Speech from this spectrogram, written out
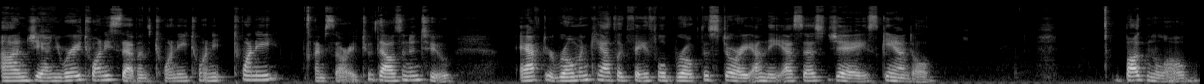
On January 27th, 2020, 20, I'm sorry, 2002, after Roman Catholic faithful broke the story on the SSJ scandal, Bugnolo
